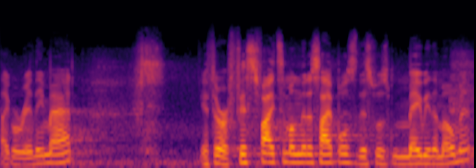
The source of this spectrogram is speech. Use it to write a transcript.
like really mad. If there were fistfights among the disciples, this was maybe the moment.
